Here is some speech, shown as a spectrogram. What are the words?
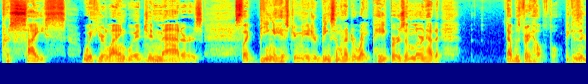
precise with your language in matters. It's like being a history major, being someone who had to write papers and learn how to, that was very helpful because it,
